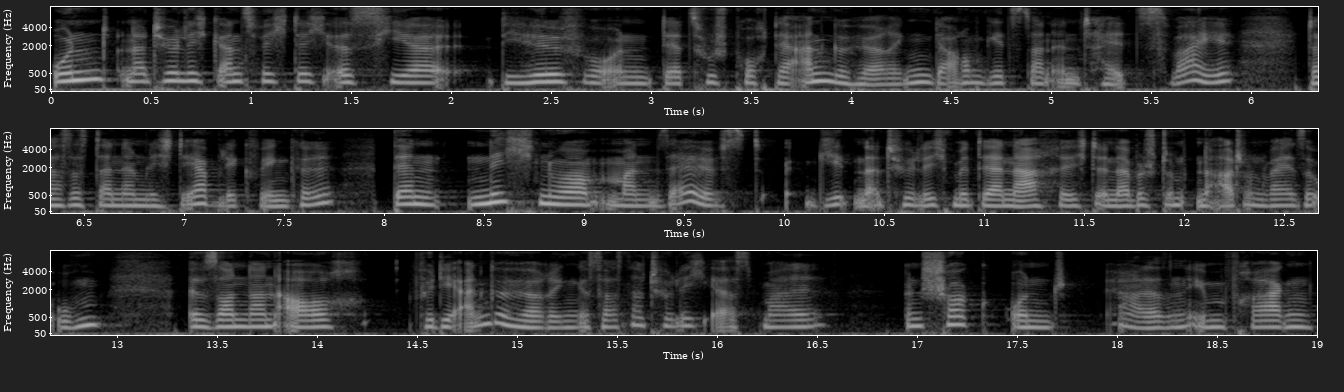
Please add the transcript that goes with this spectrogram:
Und natürlich ganz wichtig ist hier die Hilfe und der Zuspruch der Angehörigen. Darum geht es dann in Teil 2. Das ist dann nämlich der Blickwinkel. Denn nicht nur man selbst geht natürlich mit der Nachricht in einer bestimmten Art und Weise um, äh, sondern auch für die Angehörigen ist das natürlich erstmal ein Schock. Und ja, da sind eben Fragen,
